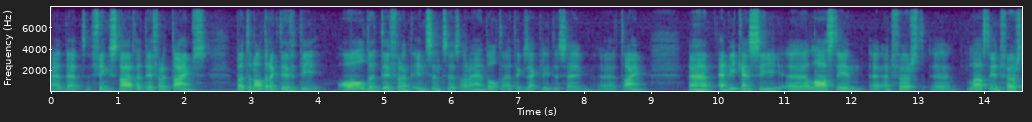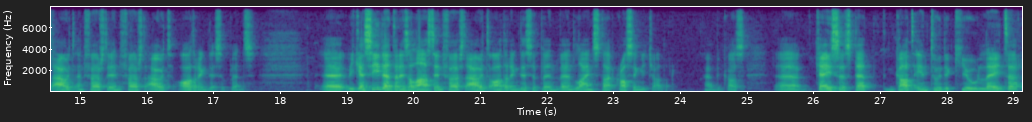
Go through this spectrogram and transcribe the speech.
uh, that things start at different times, but another activity, all the different instances are handled at exactly the same uh, time. Uh, and we can see last in and first, last in, first out, and first in, first out ordering disciplines. We can see that there is a last in first out ordering discipline when lines start crossing each other because cases that got into the queue later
